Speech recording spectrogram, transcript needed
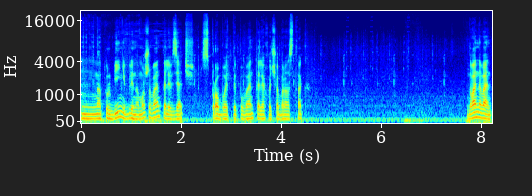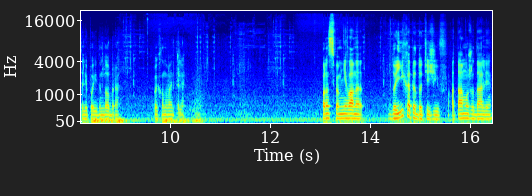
На турбіні, блін, а може вентиля взяти? Спробувати, типу, вентиля хоча б раз, так? Давай на вентилі поїдемо, добре. Поїхали на вентилі. В принципі, мені головне доїхати до тяжів, а там уже далі.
